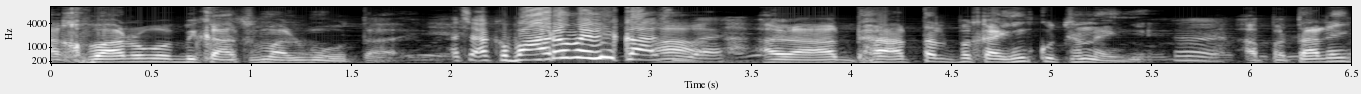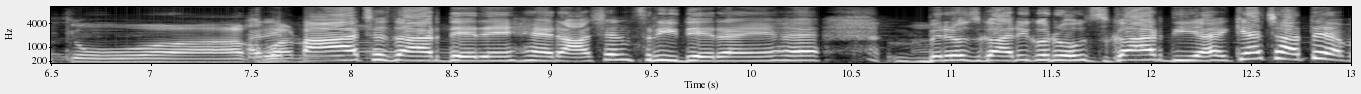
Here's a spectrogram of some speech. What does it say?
अखबारों में विकास मालूम होता है। अच्छा अखबारों में विकास हुआ है? हाँ, धरातल पर कहीं कुछ नहीं है। हाँ। अब पता नहीं क्यों अखबार पाँच हज़ार दे रहे हैं राशन फ्री दे रहे हैं। बेरोजगारी को रोज़गार दिया है। क्या चाहते हैं आप?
